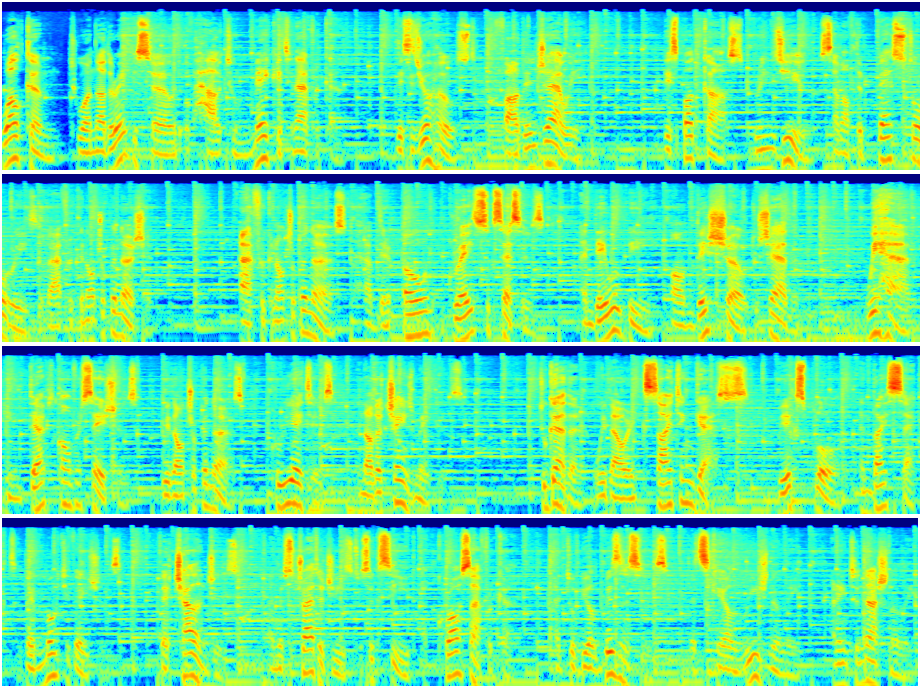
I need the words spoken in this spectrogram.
Welcome to another episode of How to Make It in Africa. This is your host, Fadil Jawi. This podcast brings you some of the best stories of African entrepreneurship. African entrepreneurs have their own great successes, and they will be on this show to share them. We have in depth conversations with entrepreneurs, creatives, and other changemakers. Together with our exciting guests, we explore and dissect their motivations their challenges, and the strategies to succeed across Africa and to build businesses that scale regionally and internationally.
